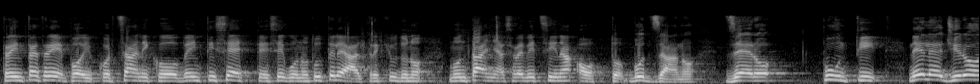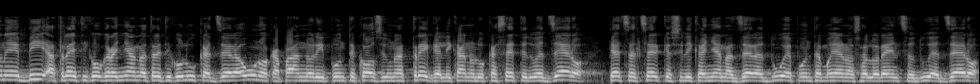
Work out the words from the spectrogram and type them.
33, poi Corsanico 27, seguono tutte le altre, chiudono Montagna Sravezzina 8, Bozzano 0 punti. Nel girone B Atletico Gragnano, Atletico Luca 0-1, Capannori Pontecosi 1-3, Gallicano Luca 7 2-0, Piazza Il Cerchio Silicagnana 0-2, Ponte Moiano San Lorenzo 2-0,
